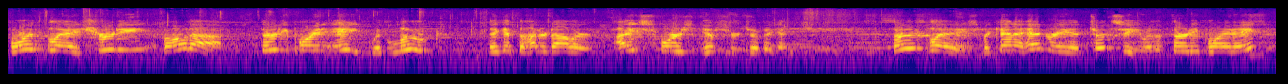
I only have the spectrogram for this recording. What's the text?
Fourth place, Shruti Bona, 30.8 with Luke. They get the $100 Ice Horse gift certificate. Third place, McKenna Henry and Tootsie with a 30.8.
